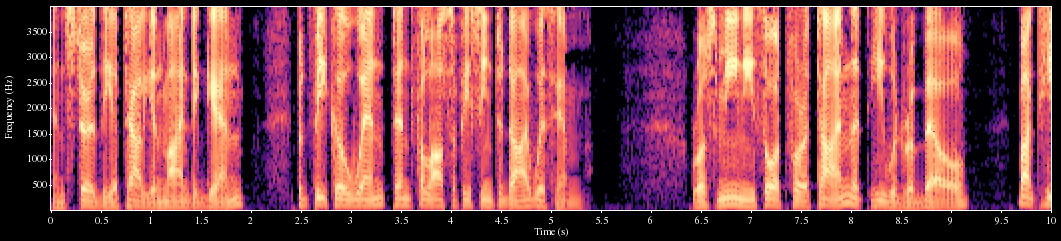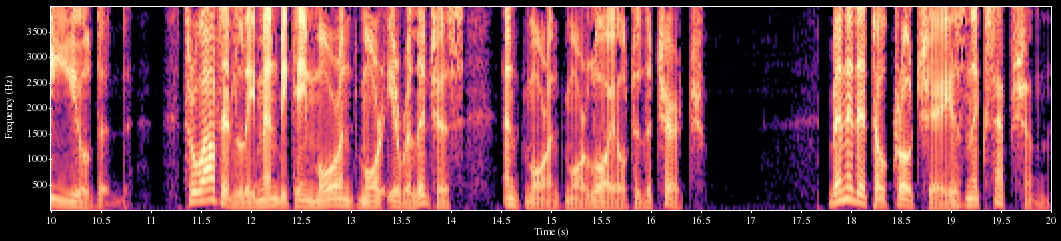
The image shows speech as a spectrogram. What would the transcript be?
and stirred the Italian mind again, but Vico went and philosophy seemed to die with him. Rosmini thought for a time that he would rebel, but he yielded. Throughout Italy men became more and more irreligious and more and more loyal to the Church. Benedetto Croce is an exception.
